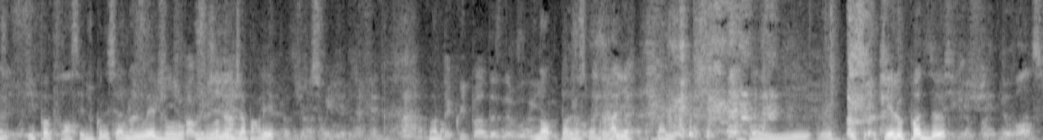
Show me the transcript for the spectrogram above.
du hip-hop français. Vous connaissez la New Wave, je vous en ai déjà parlé. Ah, Voilà. d'un coup il parle d'Aznavour. Non, pas Jossman, Rally. Rally. Rally. Et- et c'est- qui est le pote de, innovante,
